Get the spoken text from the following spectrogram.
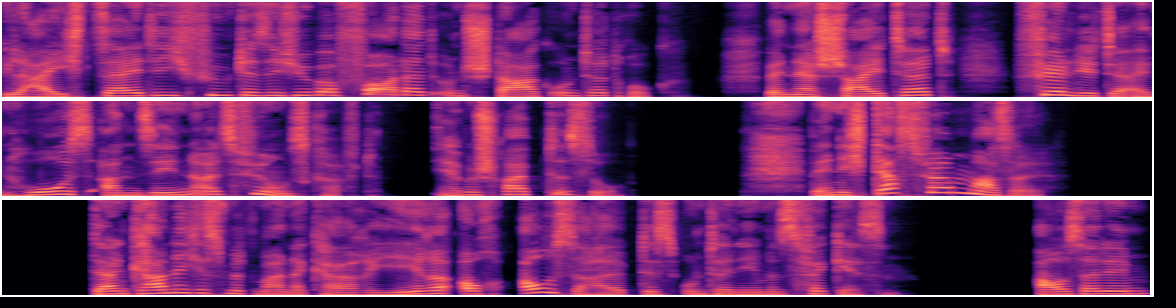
Gleichzeitig fühlt er sich überfordert und stark unter Druck. Wenn er scheitert, verliert er ein hohes Ansehen als Führungskraft. Er beschreibt es so. Wenn ich das vermassel, dann kann ich es mit meiner Karriere auch außerhalb des Unternehmens vergessen. Außerdem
